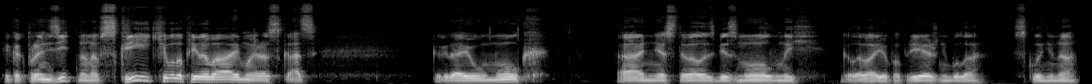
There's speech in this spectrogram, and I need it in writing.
и как пронзительно она вскрикивала, прерывая мой рассказ. Когда я умолк, Анне оставалась безмолвной, голова ее по-прежнему была склонена.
